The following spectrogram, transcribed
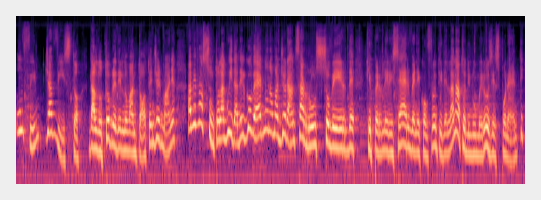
un film già visto. Dall'ottobre del 98 in Germania aveva assunto la guida del governo una maggioranza rosso-verde che per le riserve nei confronti della Nato di numerosi esponenti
